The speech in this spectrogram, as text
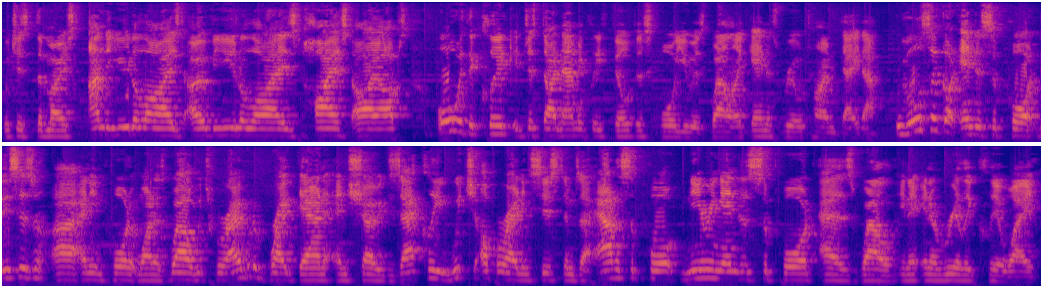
which is the most underutilized, overutilized, highest IOPS, or with a click, it just dynamically filters for you as well. And again, it's real time data. We've also got end of support. This is uh, an important one as well, which we're able to break down and show exactly which operating systems are out of support, nearing end of support as well in a, in a really clear way.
